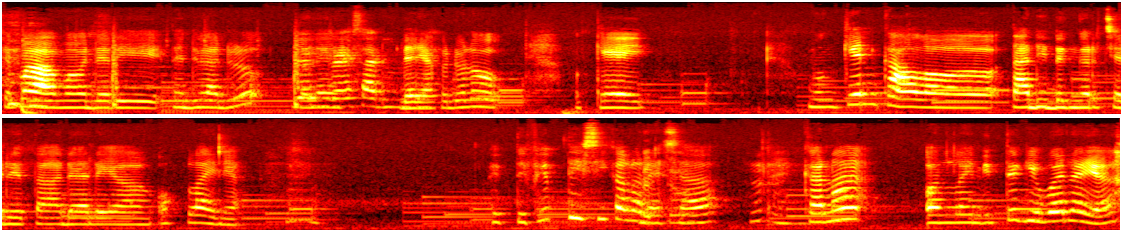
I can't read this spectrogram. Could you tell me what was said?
Siapa? Mau dari Nadila dulu? Dari. Resa dulu. dari aku dulu. Oke. Mungkin kalau tadi dengar cerita dari yang offline ya? 50-50 sih kalau. Resa Mm-mm. karena online itu gimana ya?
